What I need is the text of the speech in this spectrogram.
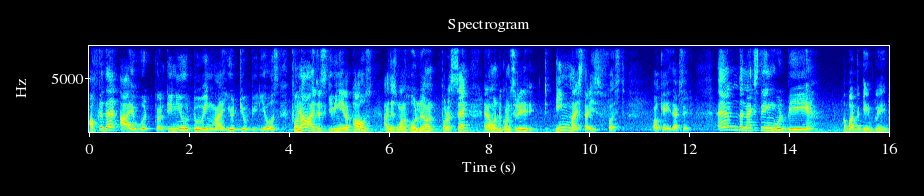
after that I would continue doing my YouTube videos. For now I just giving it a pause. I just want to hold it on for a sec and I want to consider it in my studies first. Okay that's it. And the next thing would be about the gameplay.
